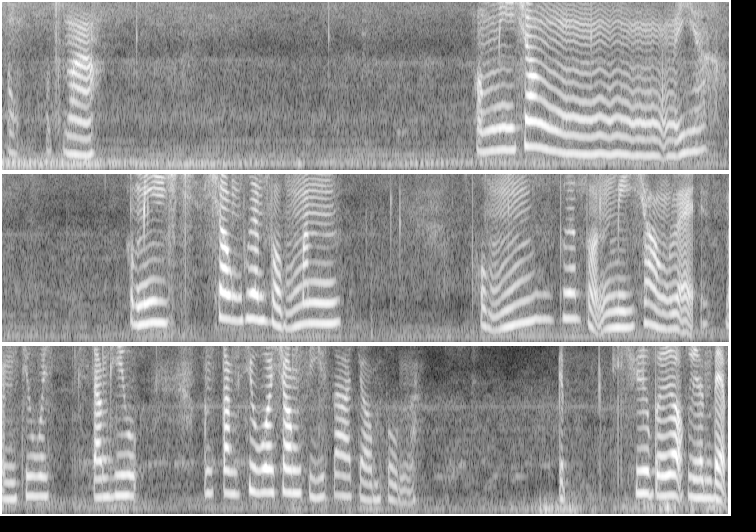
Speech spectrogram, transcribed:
เอาโฆษณา ผมมีช่องผมมีช่องเพื่อนผมมัน ผมเพื่อนผมมีช่องเลยมันชื่อว่าตั้งชื่อมันตั้งชื่อว่าช่องซีซ่าจอมสนนะเก็บชื่อไปลอกเรียนแบบ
